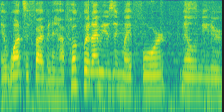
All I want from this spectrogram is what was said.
It wants a 5.5 hook, but I'm using my 4 millimeter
